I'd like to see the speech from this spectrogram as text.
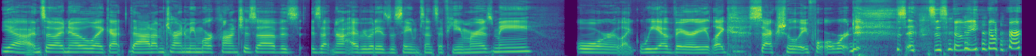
Yeah, and so I know like at that I'm trying to be more conscious of is is that not everybody has the same sense of humor as me or like we have very like sexually forward senses of humor.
